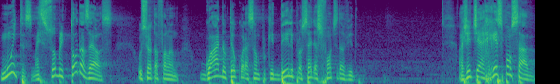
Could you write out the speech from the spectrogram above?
Muitas, mas sobre todas elas, o Senhor está falando: guarda o teu coração, porque dele procede as fontes da vida. A gente é responsável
